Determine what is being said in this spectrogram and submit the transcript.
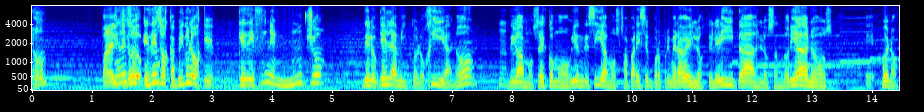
¿no? Para el que no Es de esos capítulos que, que definen mucho de lo que es la mitología, ¿no? Digamos, es como bien decíamos, aparecen por primera vez los teleritas, los andorianos, eh, bueno,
